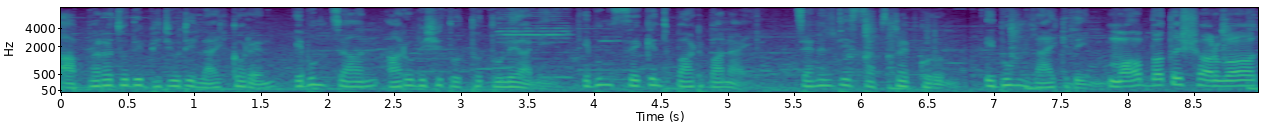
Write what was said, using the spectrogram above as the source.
আপনারা যদি ভিডিওটি লাইক করেন এবং চান আরও বেশি তথ্য তুলে আনি এবং সেকেন্ড পার্ট বানাই চ্যানেলটি সাবস্ক্রাইব করুন এবং লাইক দিন। মহব্বতের শরবত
